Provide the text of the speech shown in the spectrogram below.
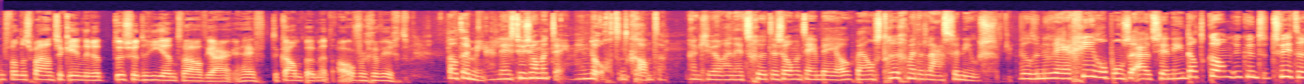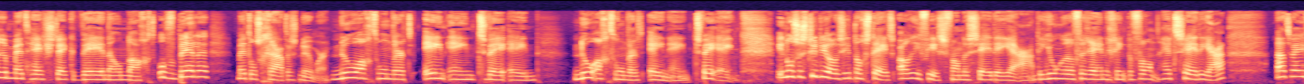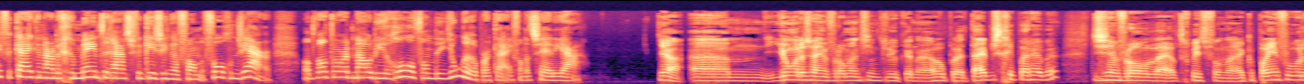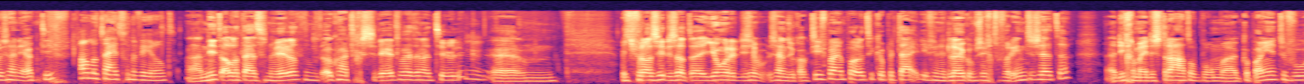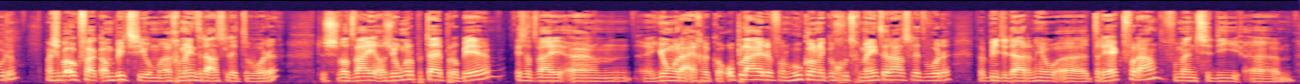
van de Spaanse kinderen tussen 3 en 12 jaar heeft te kampen met overgewicht. Dat en meer leest u zometeen in de ochtendkranten. Dankjewel Annette Schutte. Zometeen ben je ook bij ons terug met het laatste nieuws. Wilt u nu reageren op onze uitzending? Dat kan. U kunt twitteren met hashtag WNLNacht of bellen met ons gratis nummer 0800 1121. 0800 1121. In onze studio zit nog steeds Arie Vis van de CDA, de jongerenvereniging van het CDA. Laten we even kijken naar de gemeenteraadsverkiezingen van volgend jaar. Want wat wordt nou die rol van de jongerenpartij van het CDA? Ja, um, jongeren zijn vooral mensen die natuurlijk een uh, hoop uh, tijd beschikbaar hebben. Dus die zijn vooral bij, op het gebied van uh, campagnevoeren zijn die actief. Alle tijd van de wereld? Nou, niet alle tijd van de wereld. Het moet ook hard gestudeerd worden natuurlijk. Mm. Um, wat je vooral ziet is dat jongeren die zijn, natuurlijk actief bij een politieke partij. Die vinden het leuk om zich ervoor in te zetten. die gaan mee de straat op om campagne te voeren. Maar ze hebben ook vaak ambitie om gemeenteraadslid te worden. Dus wat wij als jongerenpartij proberen... is dat wij um, jongeren eigenlijk opleiden van hoe kan ik een goed gemeenteraadslid worden. We bieden daar een heel traject voor aan. Voor mensen die um,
